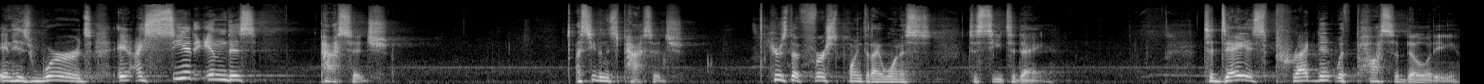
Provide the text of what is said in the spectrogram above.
in his words. And I see it in this passage. I see it in this passage. Here's the first point that I want us to see today. Today is pregnant with possibility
